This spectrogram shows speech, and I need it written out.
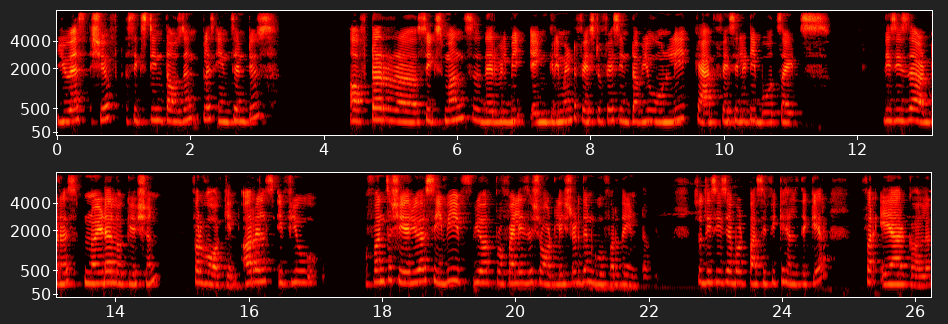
US shift, 16,000 plus incentives. After uh, six months, there will be increment face-to-face -face interview only, cab facility both sides. This is the address, Noida location for walk-in or else if you once share your CV, if your profile is shortlisted, then go for the interview. So this is about Pacific Healthcare for AR caller.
